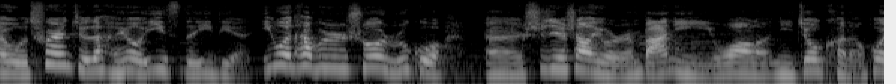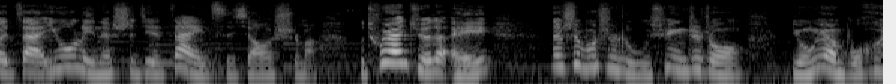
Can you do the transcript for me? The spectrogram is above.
哎，我突然觉得很有意思的一点，因为他不是说，如果呃世界上有人把你遗忘了，你就可能会在幽灵的世界再一次消失嘛。我突然觉得，哎，那是不是鲁迅这种永远不会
